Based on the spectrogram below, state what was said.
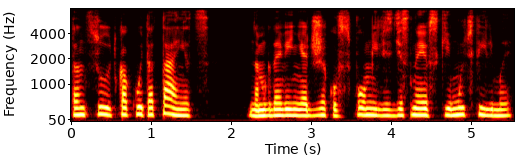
танцуют какой-то танец. На мгновение Джеку вспомнились диснеевские мультфильмы.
